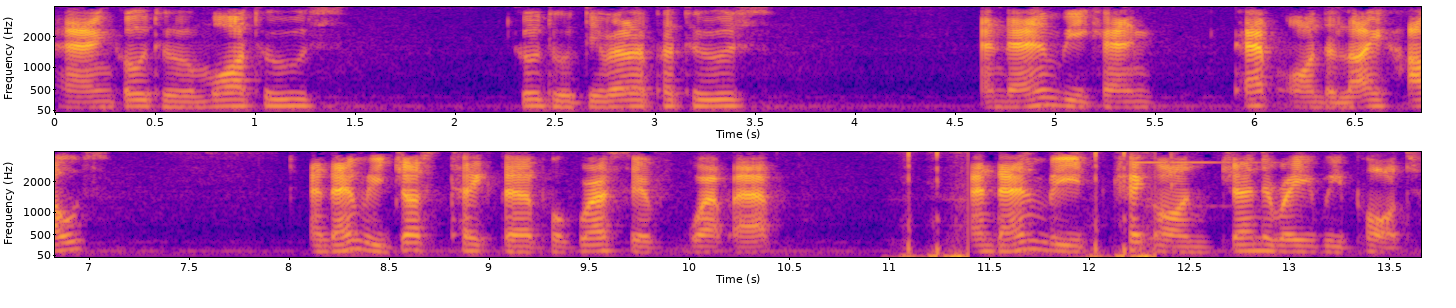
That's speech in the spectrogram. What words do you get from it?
and go to More Tools, go to Developer Tools, and then we can tap on the Lighthouse, and then we just take the progressive web app, and then we click on Generate Report.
